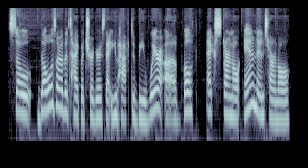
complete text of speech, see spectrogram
So those are the type of triggers that you have to be aware of, both external and internal,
